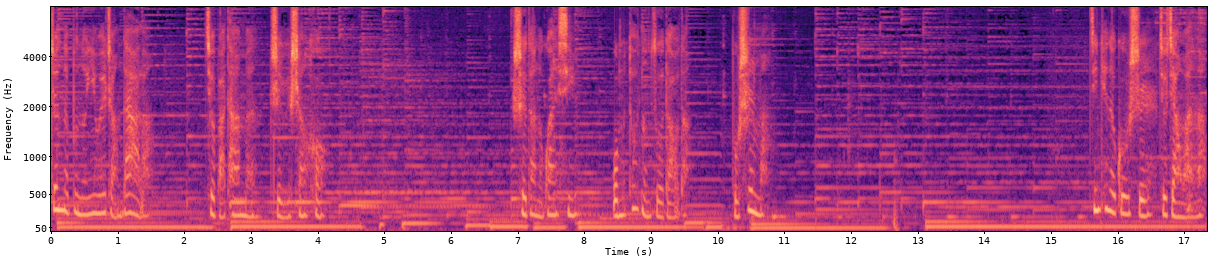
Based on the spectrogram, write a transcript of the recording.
真的不能因为长大了，就把他们置于身后。适当的关心，我们都能做到的，不是吗？今天的故事就讲完了。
